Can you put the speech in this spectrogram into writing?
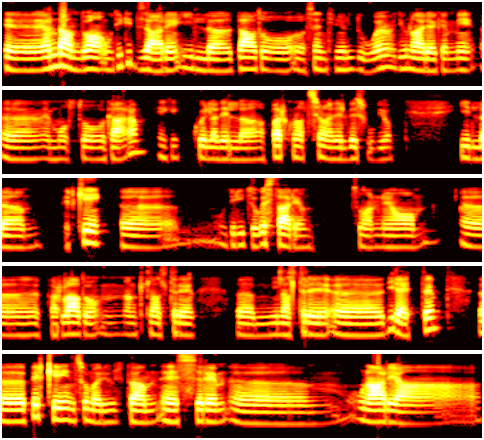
ehm, andando a utilizzare il dato Sentinel-2 di un'area che a me, ehm, è molto cara e che è quella del Parco Nazionale del Vesuvio. Il perché, ehm, utilizzo quest'area, insomma ne ho, ehm, parlato, mhmm, anche in altre ehm, in altre, ehm, dirette, perché insomma risulta essere, ehm, un'area,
